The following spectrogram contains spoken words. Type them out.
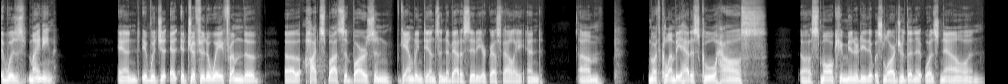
it was mining, and it would ju- it, drifted away from the uh, hot spots of bars and gambling dens in Nevada City or Grass Valley, and um, North Columbia had a schoolhouse, a small community that was larger than it was now, and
